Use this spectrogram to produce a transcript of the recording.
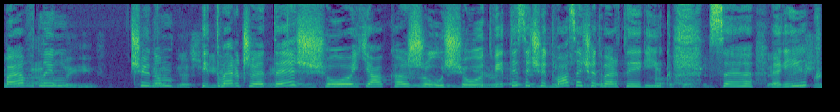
певним чином підтверджує те, що я кажу, що 2024 рік це рік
